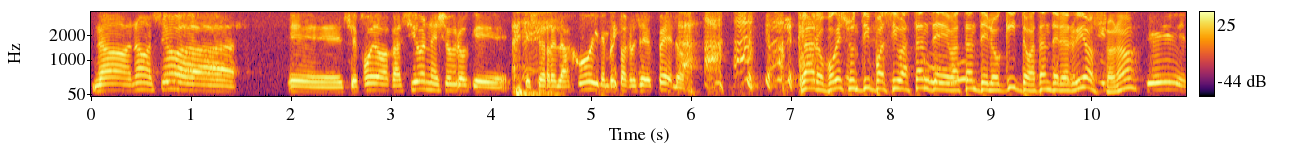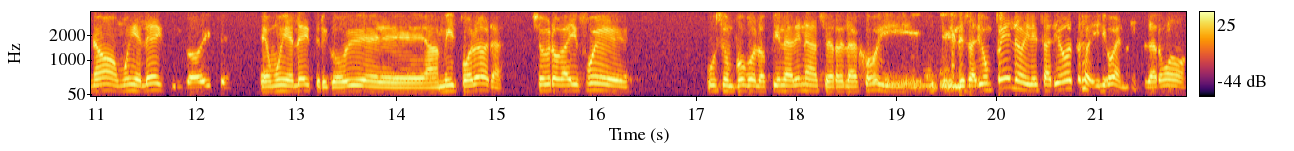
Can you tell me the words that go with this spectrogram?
no, no, lleva, eh, se fue de vacaciones, yo creo que, que se relajó y le empezó a crecer el pelo. Claro, porque es un tipo así bastante, bastante loquito, bastante nervioso, ¿no? Sí, no, muy eléctrico, ¿viste? es muy eléctrico, vive a mil por hora. Yo creo que ahí fue, puso un poco los pies en la arena, se relajó y, y le salió un pelo y le salió otro y bueno, se le armó,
